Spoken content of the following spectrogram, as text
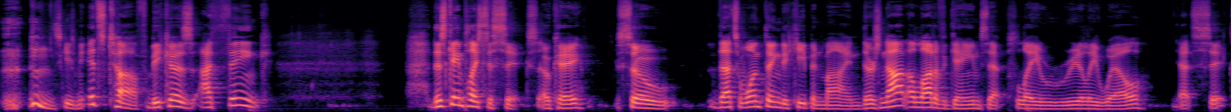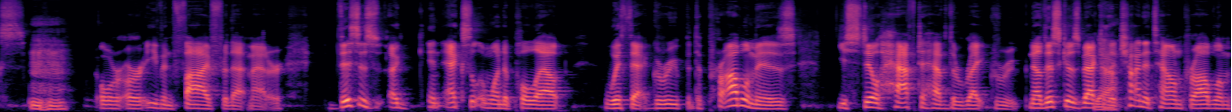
excuse me. It's tough because I think this game plays to six, okay? So that's one thing to keep in mind. There's not a lot of games that play really well at 6 mm-hmm. or, or even five for that matter. This is a, an excellent one to pull out with that group. But the problem is you still have to have the right group. Now this goes back Yeah. to the Chinatown problem.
